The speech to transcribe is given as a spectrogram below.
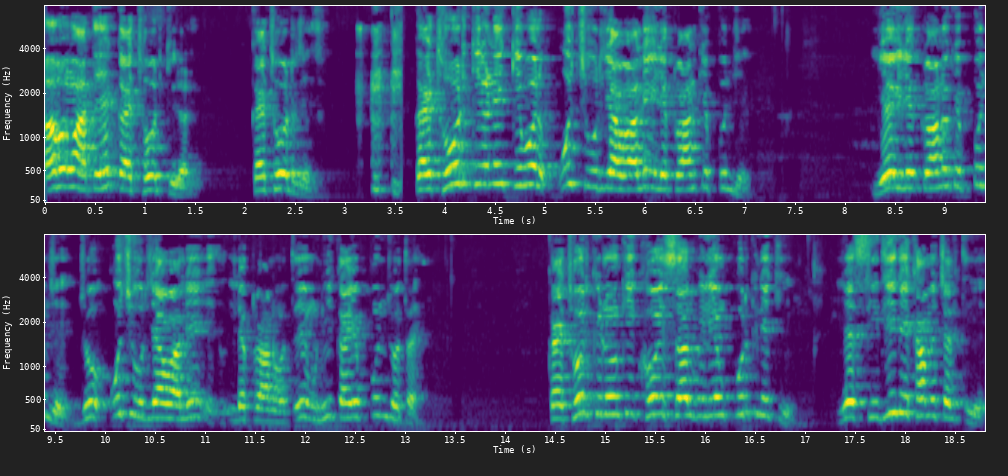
अब हम आते हैं कैथोड किरण, कैथोड रेज। कैथोड किरणें केवल उच्च ऊर्जा वाले इलेक्ट्रॉन के पुंज। यह इलेक्ट्रॉनों के पुंज जो उच्च ऊर्जा वाले इलेक्ट्रॉन होते हैं, उन्हीं का यह पुंज होता है। कैथोड किरणों की खोज सर विलियम कुर्क ने की। यह सीधी रेखा में चलती है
